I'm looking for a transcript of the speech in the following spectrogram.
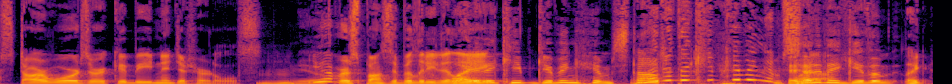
Star Wars or it could be Ninja Turtles. Mm-hmm. Yeah. You have a responsibility to Why like. do they keep giving him stuff? why stuff? did they keep giving him stuff? Why do they give him like?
